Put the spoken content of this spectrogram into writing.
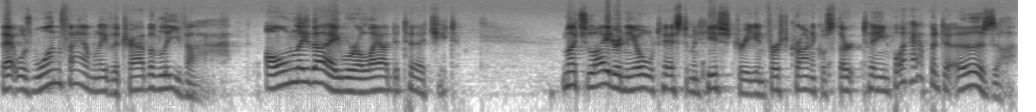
That was one family of the tribe of Levi. Only they were allowed to touch it. Much later in the Old Testament history, in 1 Chronicles 13, what happened to Uzzah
